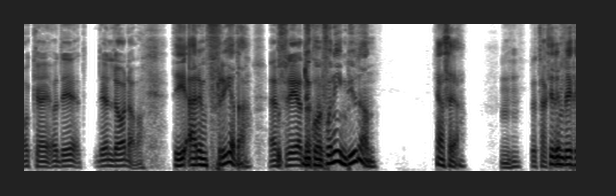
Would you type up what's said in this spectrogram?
Okej, och det, det är en lördag va? Det är en fredag. En fredag. Du kommer få en inbjudan, kan jag säga. Mhm, det Till en be-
